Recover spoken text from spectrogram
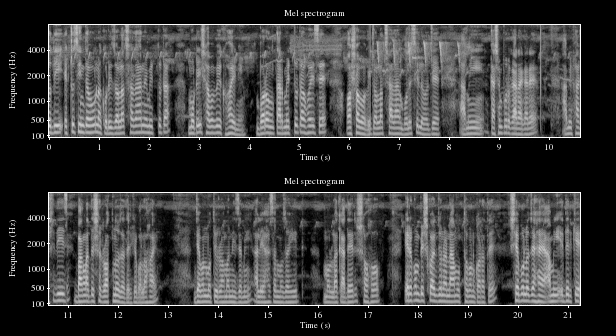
যদি একটু চিন্তা ভাবনা করি, জল্লাদ শাহজাহানের মৃত্যুটা মোটেই স্বাভাবিক হয়নি, বরং তার মৃত্যুটা হয়েছে অস্বাভাবিক। জল্লাদ শাহজাহান বলেছিল যে, আমি কাশিমপুর কারাগারে, আমি ফাঁসি দিয়ে বাংলাদেশের রত্ন যাদেরকে বলা হয়, যেমন মতিউর রহমান, নিজামী আলী হাসান, মুজাহিদ, মোল্লা কাদের সহ এরকম বেশ কয়েকজনের নাম উত্থাপন করাতে সে বলল যে হ্যাঁ আমি এদেরকে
